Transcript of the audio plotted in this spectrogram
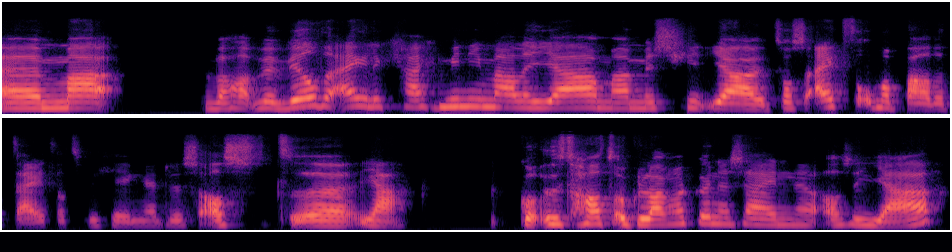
Uh, maar we, we, wilden eigenlijk graag minimaal een jaar, maar misschien, ja, het was eigenlijk voor onbepaalde tijd dat we gingen. Dus als het, uh, ja, het had ook langer kunnen zijn als een jaar.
